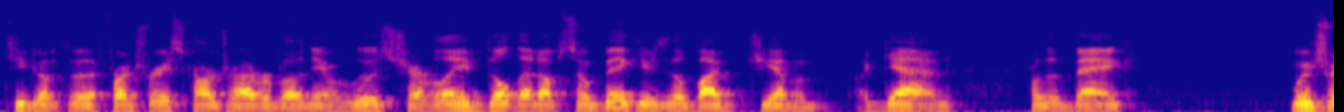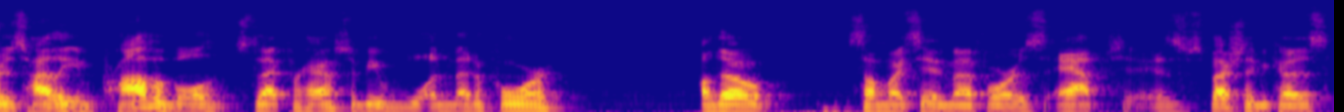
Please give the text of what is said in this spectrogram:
teamed up with a French race car driver by the name of Louis Chevrolet, built that up so big he was able to buy GM again from the bank which was highly improbable. So that perhaps would be one metaphor. Although some might say the metaphor is apt, especially because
